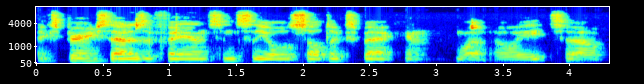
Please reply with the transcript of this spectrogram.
experienced that as a fan since the old Celtics back in, what, 08, so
